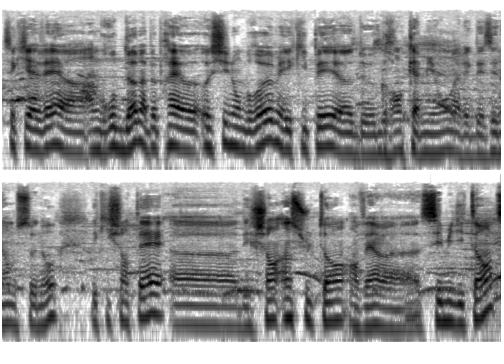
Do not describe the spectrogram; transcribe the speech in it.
c'est qu'il y avait un, groupe d'hommes à peu près aussi nombreux, mais équipés de grands camions avec des énormes sonos, et qui chantaient des chants insultants envers ces militantes.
